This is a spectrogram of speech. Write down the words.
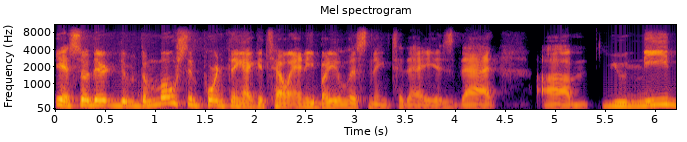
Yeah. So there, the, the most important thing I could tell anybody listening today is that um, you need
